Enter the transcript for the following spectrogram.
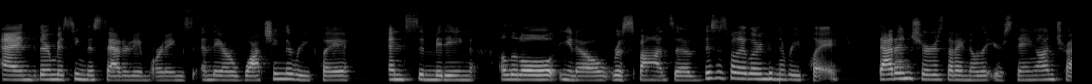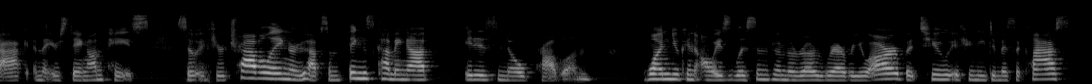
and they're missing the Saturday mornings and they are watching the replay and submitting a little, you know, response of this is what I learned in the replay. That ensures that I know that you're staying on track and that you're staying on pace. So if you're traveling or you have some things coming up, it is no problem one, you can always listen from the road wherever you are, but two, if you need to miss a class,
